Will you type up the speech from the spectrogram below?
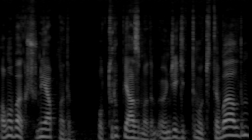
Ama bak şunu yapmadım. Oturup yazmadım. Önce gittim o kitabı aldım.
